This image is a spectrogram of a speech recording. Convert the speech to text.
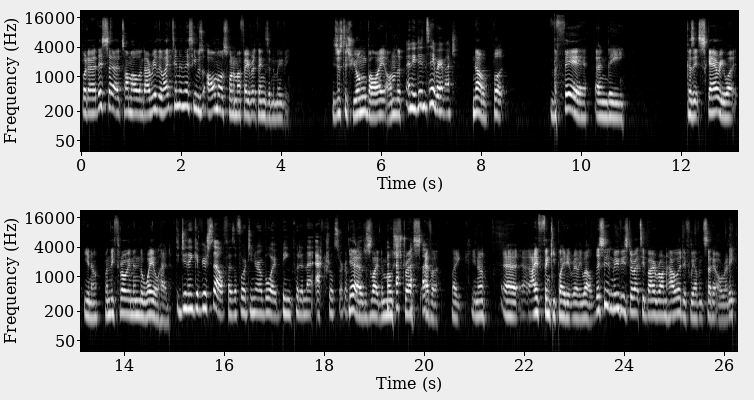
But uh, this uh, Tom Holland, I really liked him in this. He was almost one of my favorite things in the movie. He's just this young boy on the and he didn't say very much no, but the fear and the because it's scary. What you know when they throw him in the whale head. Did you think of yourself as a 14 year old boy being put in that actual circumstance? Yeah, it was like the most stress ever. Like you know, uh, I think he played it really well. This is, movie's directed by Ron Howard. If we haven't said it already,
